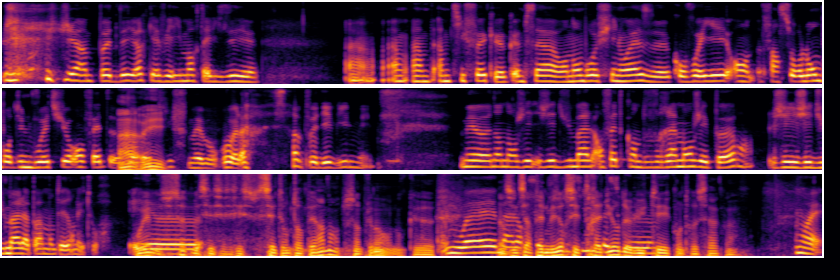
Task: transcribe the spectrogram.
J'ai un pote d'ailleurs qui avait immortalisé euh, un, un- un- un petit fuck euh, comme ça en ombre chinoise euh, qu'on voyait en, enfin, sur l'ombre d'une voiture en fait. euh, Ah dans oui. Mais bon, voilà, c'est un peu débile. Mais, mais euh, non, non, j'ai j'ai du mal. En fait, quand vraiment j'ai peur, j'ai j'ai du mal à pas monter dans les tours. Et, oui, mais c'est ça, mais c'est- c'est c'est ton tempérament, tout simplement. Donc, euh, ouais, dans bah une certaine mesure, c'est très dur de que- lutter contre ça, quoi. Ouais,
